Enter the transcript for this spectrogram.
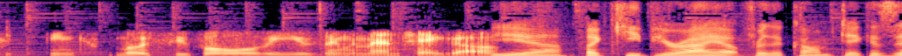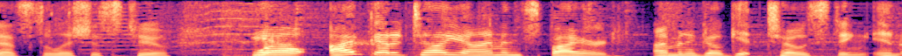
I think most people will be using the manchego. Yeah, but keep your eye out for the Comté because that's delicious too. Well, yeah. I've got to tell you, I'm inspired. I'm going to go get toasting in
